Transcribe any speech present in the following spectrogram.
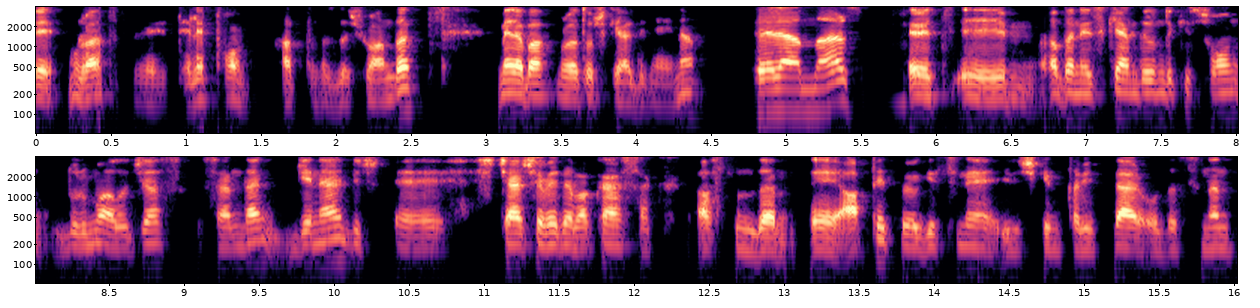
Ve Murat e, telefon hattımızda şu anda. Merhaba Murat hoş geldin yayına. Selamlar. Evet, e, Adana İskenderun'daki son durumu alacağız senden. Genel bir e, çerçevede bakarsak aslında e, afet bölgesine ilişkin Tabipler Odası'nın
